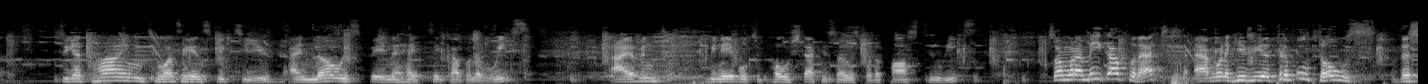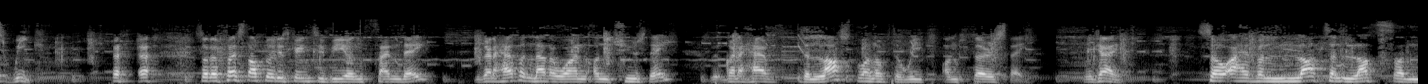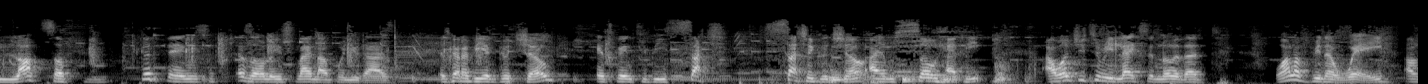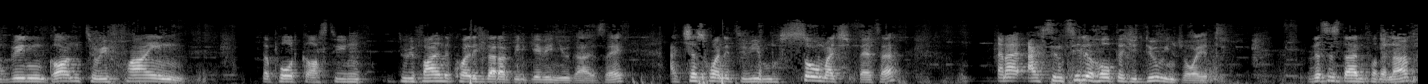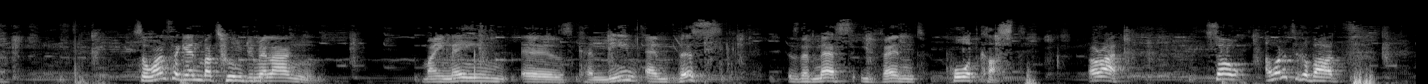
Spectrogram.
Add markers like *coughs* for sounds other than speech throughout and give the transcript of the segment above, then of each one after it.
to get time to once again speak to you. I know it's been a hectic couple of weeks. I haven't been able to post episodes for the past two weeks. So I'm gonna make up for that. I'm gonna give you a triple dose this week. *laughs* so the first upload is going to be on Sunday. We're gonna have another one on Tuesday. We're gonna have the last one of the week on Thursday. Okay. So I have a lot and lots and lots of good things, as always, lined up for you guys. It's gonna be a good show. It's going to be such, such a good show. I am so happy. I want you to relax and know that while I've been away, I've been gone to refine the podcast, to, to refine the quality that I've been giving you guys. Eh? I just want it to be so much better. And I, I sincerely hope that you do enjoy it. This is done for the love. So once again, Batum Dumelang. My name is Khalil and this is the Mass Event Podcast. Alright. So I want to talk about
